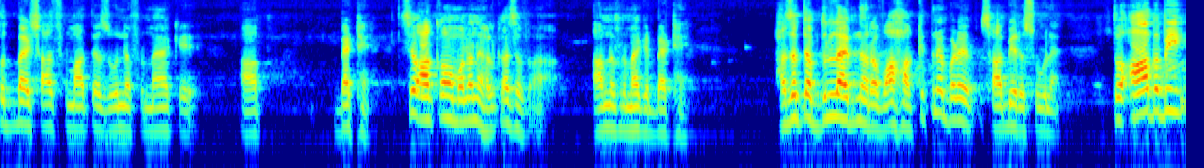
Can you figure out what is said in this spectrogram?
खुतबा इरशाद फरमाते हजूर ने फरमाया कि आप बैठें। सिर्फ़ आका मौला ने हल्का सा आपने फरमाया कि बैठें। हज़रत अब्दुल्ला इबन रवाहा कितने बड़े साबी रसूल हैं। तो आप अभी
